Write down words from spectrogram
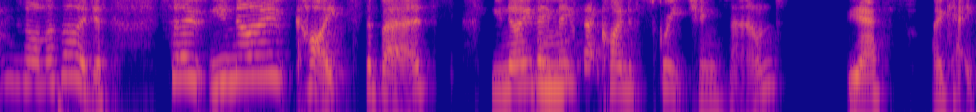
He's an ornithologist. So you know kites, the birds, you know they Mm. make that kind of screeching sound. Yes. Okay.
